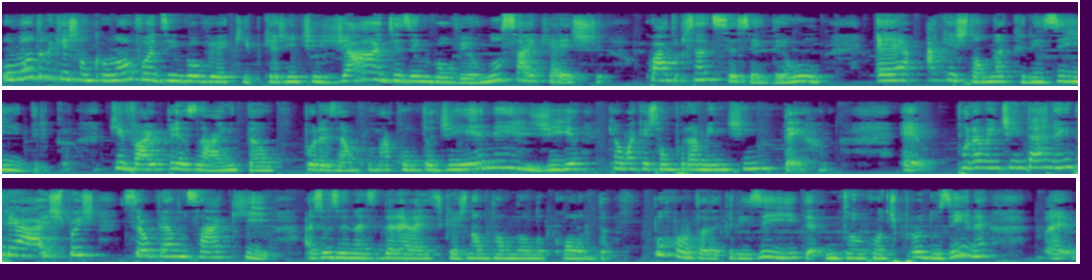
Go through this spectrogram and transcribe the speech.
Uma outra questão que eu não vou desenvolver aqui, porque a gente já desenvolveu no SciCast 461 é a questão da crise hídrica, que vai pesar então, por exemplo, na conta de energia, que é uma questão puramente interna é puramente interna, entre aspas, se eu pensar que as usinas hidrelétricas não estão dando conta por conta da crise hídrica, não estão dando conta de produzir, né? É,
